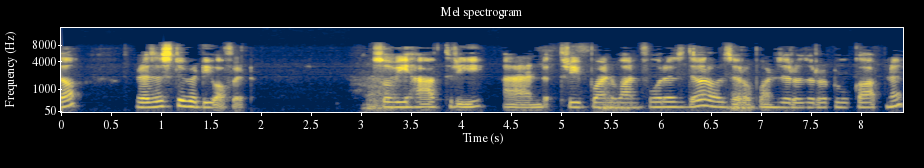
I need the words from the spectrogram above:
the resistivity of it. So we have 3 and 3.14 is there और 0.002 का आपने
